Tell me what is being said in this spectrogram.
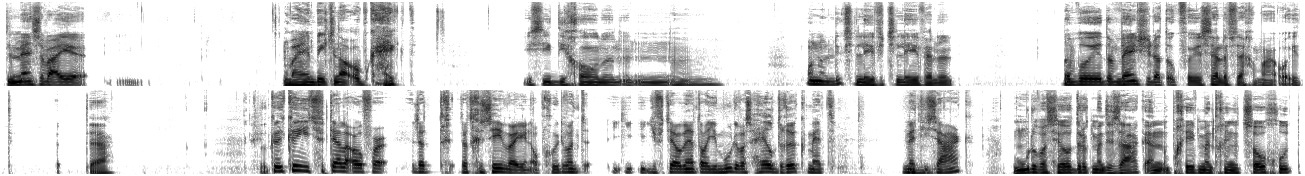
de mensen waar je, waar je een beetje naar opkijkt. Je ziet die gewoon een, een, een luxe leventje leven. En dan, dan, wil je, dan wens je dat ook voor jezelf, zeg maar, ooit. Ja. Kun, kun je iets vertellen over dat, dat gezin waar je in opgroeide? Want je, je vertelde net al, je moeder was heel druk met, met die zaak. Mijn moeder was heel druk met de zaak. En op een gegeven moment ging het zo goed...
